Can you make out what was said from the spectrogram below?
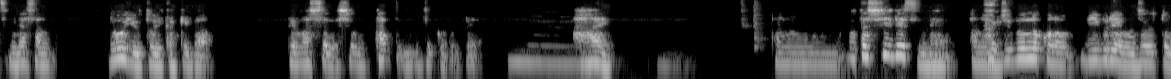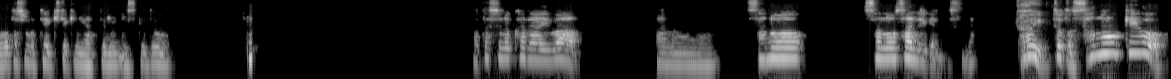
末皆さん、どういう問いかけが出ましたでしょうかというところで、はい。あの、私ですね、あの、はい、自分のこの B ブレインをずっと私も定期的にやってるんですけど、私の課題は、あの、左脳、左脳三次元ですね。はい。ちょっと左脳系を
